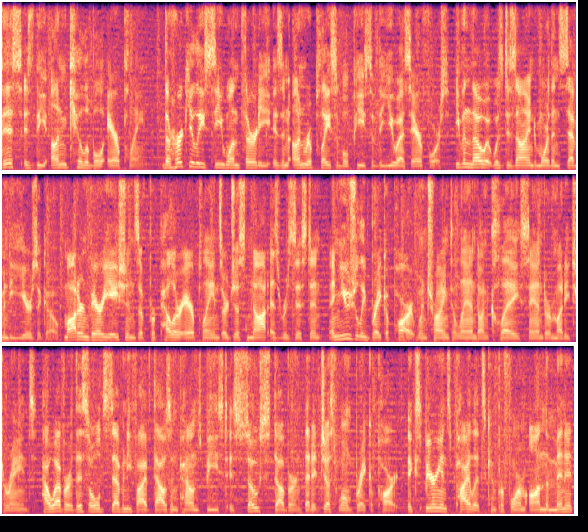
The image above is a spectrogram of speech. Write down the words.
This is the unkillable airplane. The Hercules C 130 is an unreplaceable piece of the U.S. Air Force, even though it was designed more than 70 years ago. Modern variations of propeller airplanes are just not as resistant and usually break apart when trying to land on clay, sand, or muddy terrains. However, this old 75,000 pounds beast is so stubborn that it just won't break apart. Experienced pilots can perform on the minute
